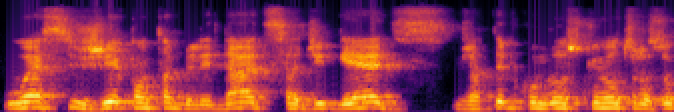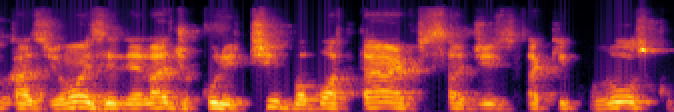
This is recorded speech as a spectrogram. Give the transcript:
O SG Contabilidade, Sadi Guedes, já esteve conosco em outras ocasiões, ele é lá de Curitiba, boa tarde, Sadi está aqui conosco.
